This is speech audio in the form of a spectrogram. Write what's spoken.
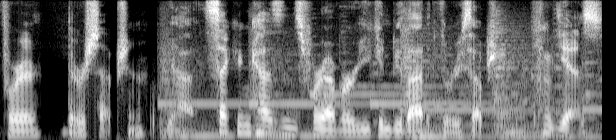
for the reception. Yeah, second cousins forever. You can do that at the reception. yes.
